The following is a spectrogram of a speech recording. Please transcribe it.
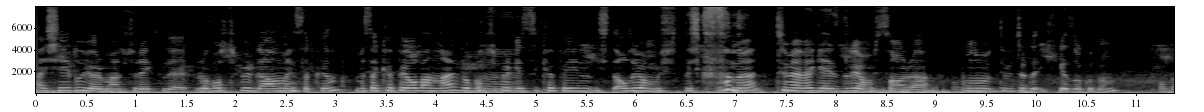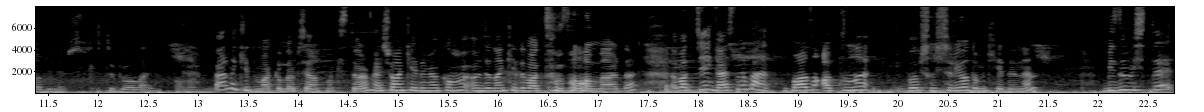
Ay şey duyuyorum ben sürekli. Robot süpürge almayın sakın. Mesela köpeği olanlar robot Hmm. süpürgesi köpeğin işte alıyormuş dışkısını tüm eve gezdiriyormuş sonra. Bunu Twitter'da iki kez okudum. Olabilir. Kötü bir olay. Olabilir. Ben de kedim hakkında bir şey anlatmak istiyorum. Yani şu an kedim yok ama önceden kedi baktığım zamanlarda. Ya Bak Cenk gerçekten ben bazen aklına böyle şaşırıyordum kedinin. Bizim işte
